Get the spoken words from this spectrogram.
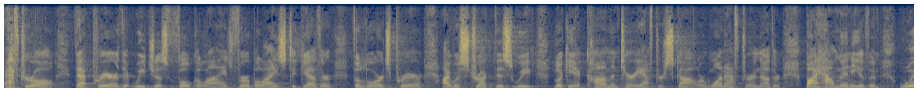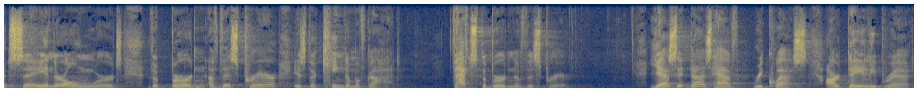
After all, that prayer that we just vocalized, verbalized together, the Lord's Prayer, I was struck this week looking at commentary after scholar, one after another, by how many of them would say, in their own words, the burden of this prayer is the kingdom of God. That's the burden of this prayer. Yes, it does have requests, our daily bread,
